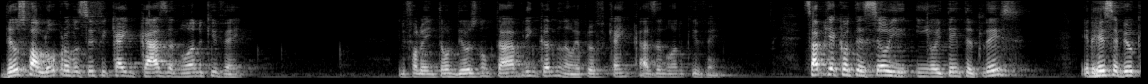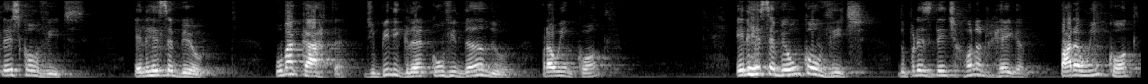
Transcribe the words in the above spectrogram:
Deus falou para você ficar em casa no ano que vem. Ele falou: então Deus não está brincando, não, é para eu ficar em casa no ano que vem. Sabe o que aconteceu em, em 83? Ele recebeu três convites. Ele recebeu uma carta de Billy Graham convidando-o para o um encontro. Ele recebeu um convite do presidente Ronald Reagan para um encontro.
